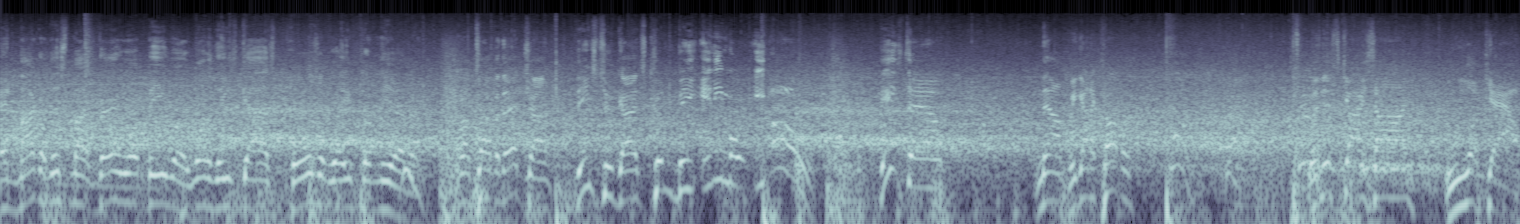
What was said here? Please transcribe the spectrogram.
And Michael, this might very well be where one of these guys pulls away from the other. And on top of that, John, these two guys couldn't be any more. E oh, he's down. Now we got to cover. When this guy's on, look out.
